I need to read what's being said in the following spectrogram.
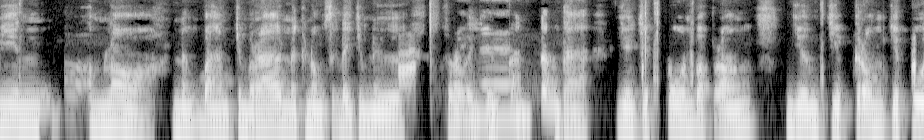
មានអំណរនិងបានចម្រើន នៅក្នុងសេចក្តីជំនឿស្របឲ្យយើងបានដឹងថា យើងជាកូនរបស់ព្រះអង្គយើងជាក្រុមជាពួក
